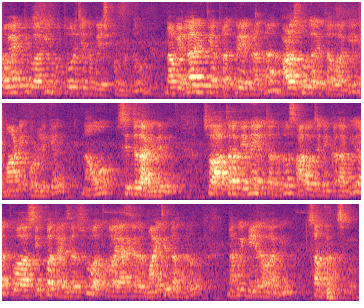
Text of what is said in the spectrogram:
ಪ್ರೊಯಾಕ್ಟಿವ್ ಆಗಿ ಮುತುವರ್ಜಿಯನ್ನು ವಹಿಸ್ಕೊಂಡ್ಬಿಟ್ಟು ನಾವು ಎಲ್ಲ ರೀತಿಯ ಪ್ರಕ್ರಿಯೆಗಳನ್ನು ಬಹಳ ಸುಧಾರಿತವಾಗಿ ಮಾಡಿಕೊಡ್ಲಿಕ್ಕೆ ನಾವು ಸಿದ್ಧರಾಗಿದ್ದೀವಿ. ಸೊ ಆ ಥರದ್ದು ಏನೇ ಇತ್ತಂದ್ರೂ ಸಾರ್ವಜನಿಕರಾಗಲಿ ಅಥವಾ ಸಿಂಪತೈಸರ್ಸು ಅಥವಾ ಯಾರಿಗಾದ್ರೂ ಮಾಹಿತಿದಾರರು ನಮಗೆ ನೇರವಾಗಿ ಸಂಪರ್ಕಿಸಬಹುದು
